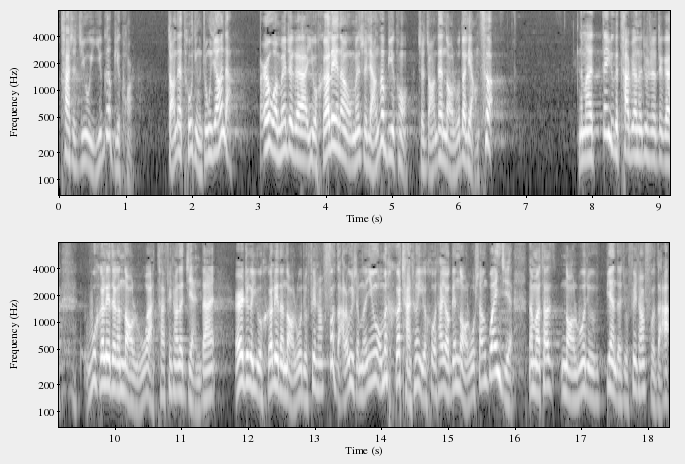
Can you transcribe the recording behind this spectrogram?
它是只有一个鼻孔，长在头顶中央的；而我们这个有颌类呢，我们是两个鼻孔，是长在脑颅的两侧。那么再有个差别呢，就是这个无颌类这个脑颅啊，它非常的简单，而这个有颌类的脑颅就非常复杂了。为什么呢？因为我们颌产生以后，它要跟脑颅相关节，那么它脑颅就变得就非常复杂。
